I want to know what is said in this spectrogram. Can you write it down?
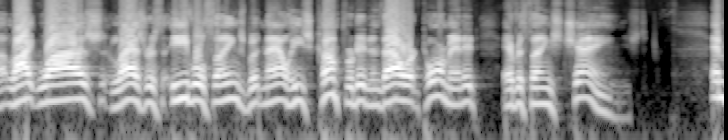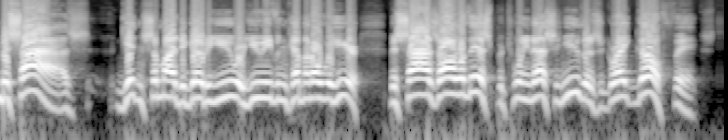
uh, likewise, Lazarus evil things, but now he's comforted and thou art tormented. Everything's changed. And besides, getting somebody to go to you or you even coming over here, besides all of this, between us and you, there's a great gulf fixed.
